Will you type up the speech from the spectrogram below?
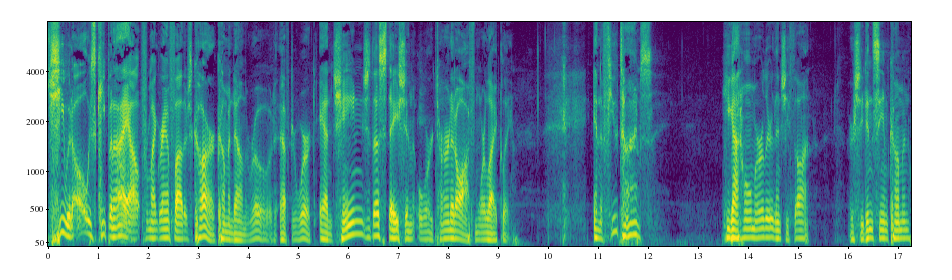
she would always keep an eye out for my grandfather's car coming down the road after work and change the station or turn it off, more likely. And the few times he got home earlier than she thought, or she didn't see him coming,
